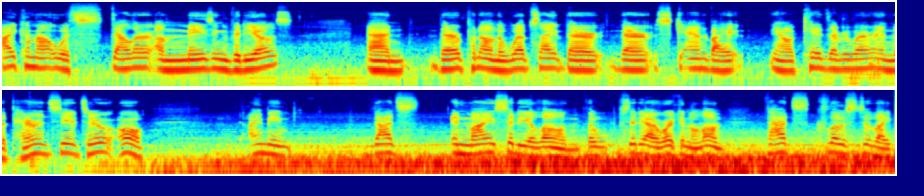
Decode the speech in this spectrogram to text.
I come out with stellar amazing videos and they're put on the website, they're they're scanned by, you know, kids everywhere and the parents see it too. Oh, I mean, that's in my city alone, the city I work in alone, that's close to like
